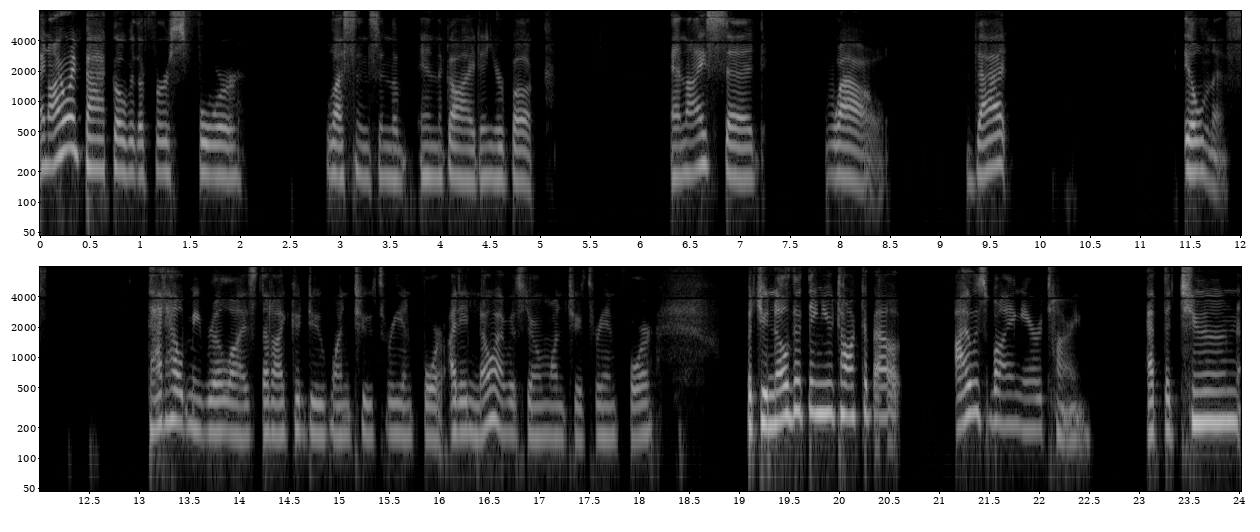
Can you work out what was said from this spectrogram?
and I went back over the first four lessons in the in the guide in your book, and I said, "Wow, that illness." That helped me realize that I could do one, two, three, and four. I didn't know I was doing one, two, three, and four. But you know the thing you talked about? I was buying airtime at the tune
